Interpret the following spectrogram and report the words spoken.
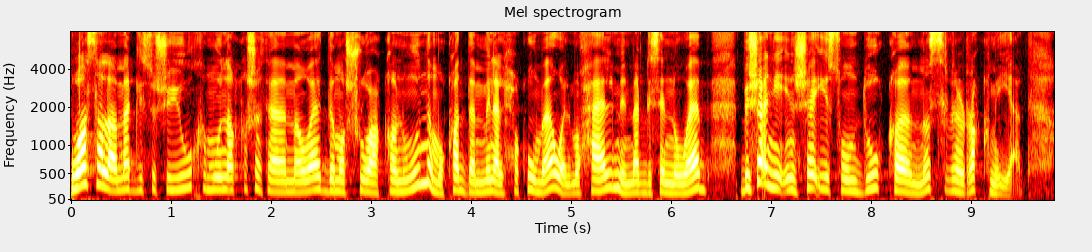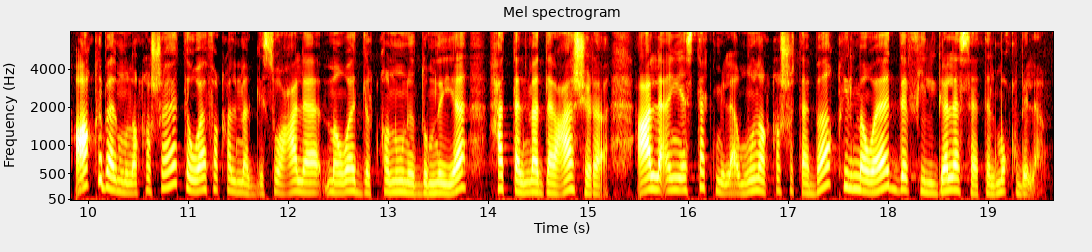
واصل مجلس الشيوخ مناقشة مواد مشروع قانون مقدم من الحكومة والمحال من مجلس النواب بشأن إنشاء صندوق مصر الرقمية. عقب المناقشات توافق المجلس على مواد القانون الضمنية حتى المادة العاشرة على أن يستكمل مناقشة باقي المواد في الجلسات المقبلة.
